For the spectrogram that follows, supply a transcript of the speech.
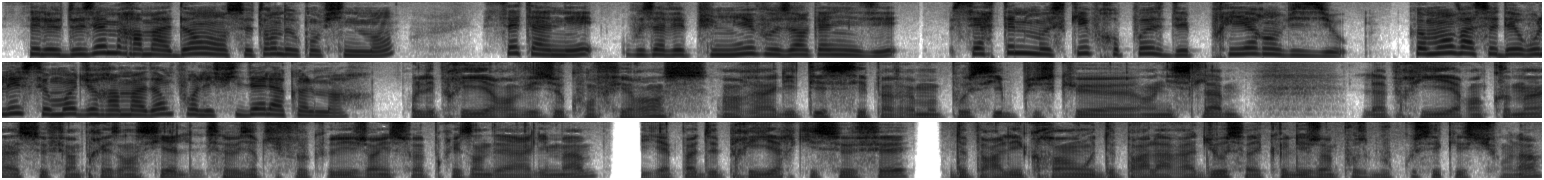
C'est le deuxième ramadan en ce temps de confinement. Cette année, vous avez pu mieux vous organiser. Certaines mosquées proposent des prières en visio. Comment va se dérouler ce mois du ramadan pour les fidèles à Colmar? Pour les prières en visioconférence, en réalité, c'est pas vraiment possible puisque euh, en islam, la prière en commun, elle se fait en présentiel. Ça veut dire qu'il faut que les gens ils soient présents derrière l'imam. Il n'y a pas de prière qui se fait de par l'écran ou de par la radio. C'est vrai que les gens posent beaucoup ces questions-là.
